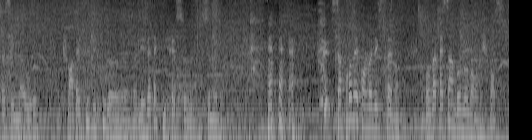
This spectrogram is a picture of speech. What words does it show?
ça c'est une AOE. Je me rappelle plus du tout les attaques qu'il fait ce, ce mode. ça promet pour le mode extrême. On va passer un beau moment, je pense.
